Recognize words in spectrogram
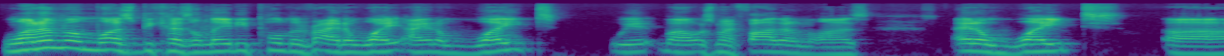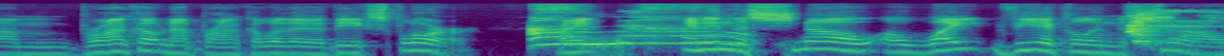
one of them was because a lady pulled in. I had a white. I had a white. Well, it was my father-in-law's. I had a white um, Bronco, not Bronco, whether the Explorer. Oh right? no! And in the snow, a white vehicle in the snow.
